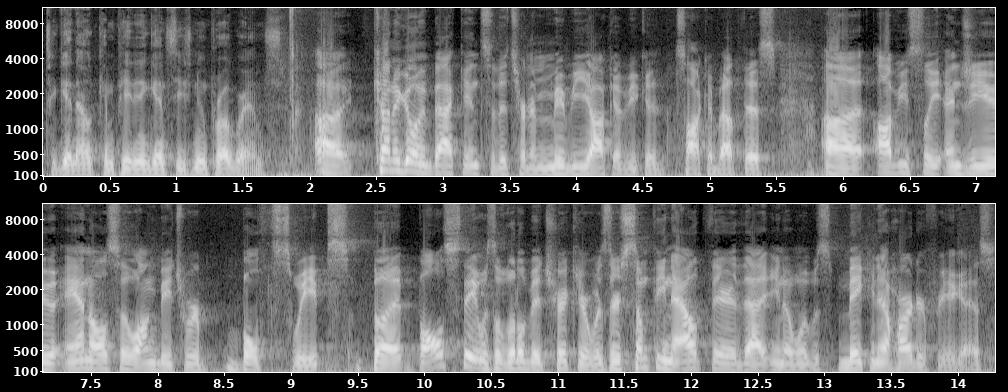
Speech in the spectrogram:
to getting out competing against these new programs. Uh, kind of going back into the tournament, maybe Jakob, you could talk about this. Uh, obviously, NGU and also Long Beach were both sweeps, but Ball State was a little bit trickier. Was there something out there that you know was making it harder for you guys?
